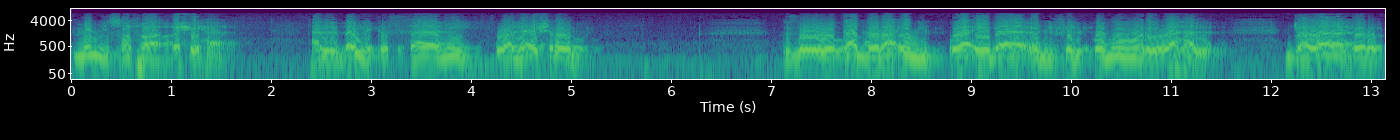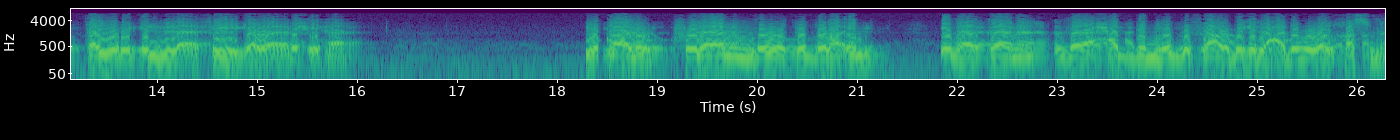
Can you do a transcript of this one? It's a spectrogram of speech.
من صفائحها. البيت الثاني والعشرون. ذو تبرأ وإباء في الأمور وهل جواهر الطير إلا في جوارحها. يقال فلان ذو تبرأ إذا كان ذا حد يدفع به العدو والخصم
